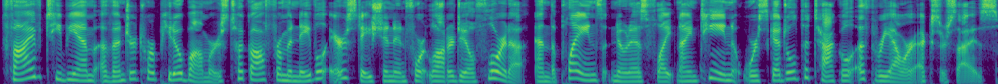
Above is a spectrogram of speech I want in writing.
five TBM Avenger torpedo bombers took off from a naval air station in Fort Lauderdale, Florida, and the planes, known as Flight 19, were scheduled to tackle a three hour exercise.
